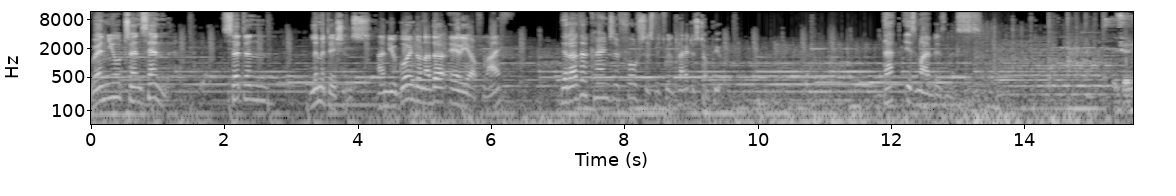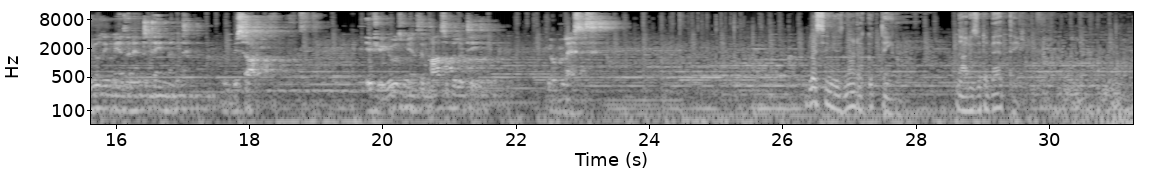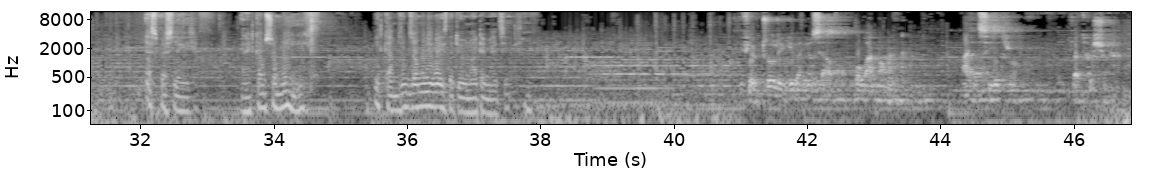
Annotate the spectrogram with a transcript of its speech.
When you transcend certain limitations and you go into another area of life, there are other kinds of forces which will try to stop you. That is my business. If you're using me as an entertainment, you'll be sorry. If you use me as a possibility, you're blessed. Blessing is not a good thing, nor is it a bad thing. Especially when it comes to me, it comes in so many ways that you have not imagined. If you're truly given yourself for one moment, I will see you through, that's for sure.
